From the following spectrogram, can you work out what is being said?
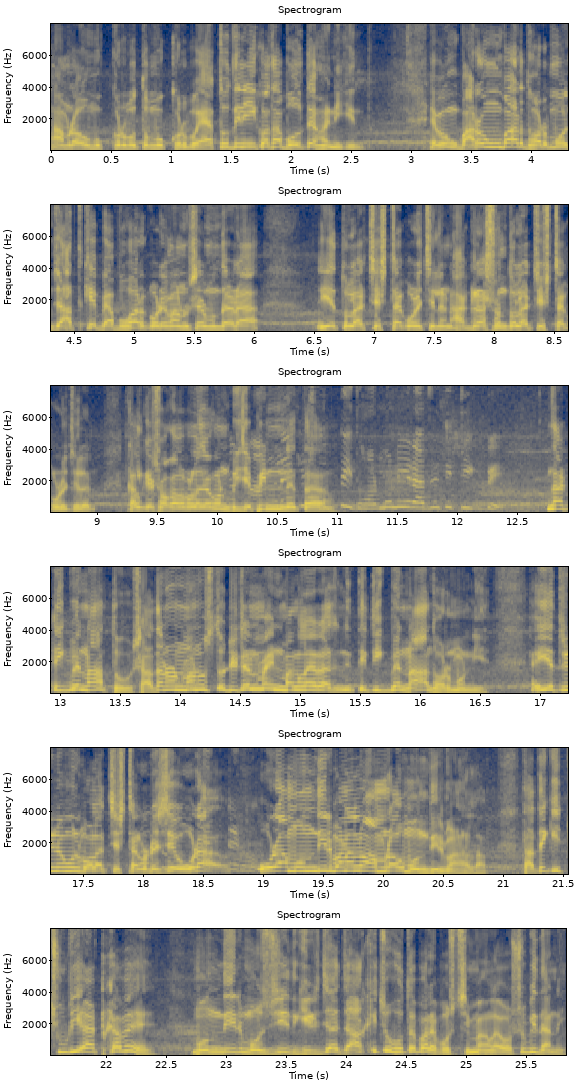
আমরা অমুক করব তমুক করব। এতদিন এই কথা বলতে হয়নি কিন্তু। এবং বারংবার ধর্ম জাতকে ব্যবহার করে মানুষের মধ্যে একটা ইয়ে তোলার চেষ্টা করেছিলেন আগ্রাসন তোলার চেষ্টা করেছিলেন। কালকে সকালবেলা যখন বিজেপির নেতা ধর্ম নিয়ে রাজনীতি টিকবে? না টিকবে না তো। সাধারণ মানুষ তো ডিটারমাইন বাংলায় রাজনীতি টিকবে না ধর্ম নিয়ে। এই যে তৃণমূল বলার চেষ্টা করেছে ওরা ওরা মন্দির বানালো আমরাও মন্দির বানালাম। তাতে কি চুরি আটকাবে? মন্দির মসজিদ গির্জা যা কিছু হতে পারে পশ্চিমবাংলায় অসুবিধা নেই।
